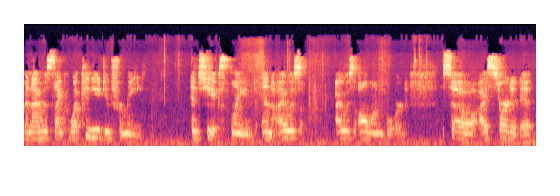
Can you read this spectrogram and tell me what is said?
And I was like, "What can you do for me?" And she explained, and I was I was all on board. So I started it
